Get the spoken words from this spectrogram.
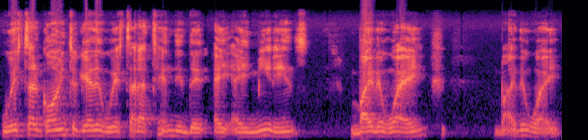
We started going together. We started attending the AA meetings. By the way, by the way,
